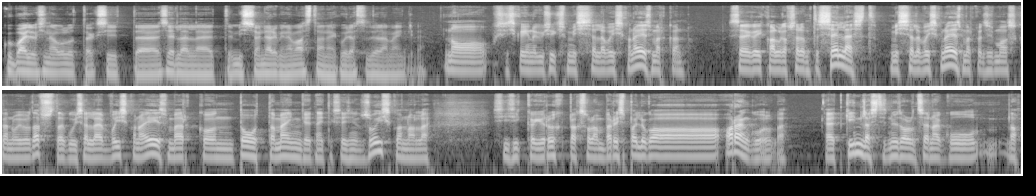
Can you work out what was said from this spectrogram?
kui palju sina kulutaksid sellele, et mis on järgmine vastane kuidas seda üle mängida? no siis kõigile küsiks, mis selle võistkonna eesmärk on see kõik algab selles mõttes sellest, mis selle võistkonna eesmärk on, siis ma oskan võib-olla täpsustada, kui selle võistkonna eesmärk on toota mängijaid näiteks esindusvõistkonnale siis ikkagi rõhk peaks olema päris palju ka arengule. et kindlasti nüüd on see nagu noh,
